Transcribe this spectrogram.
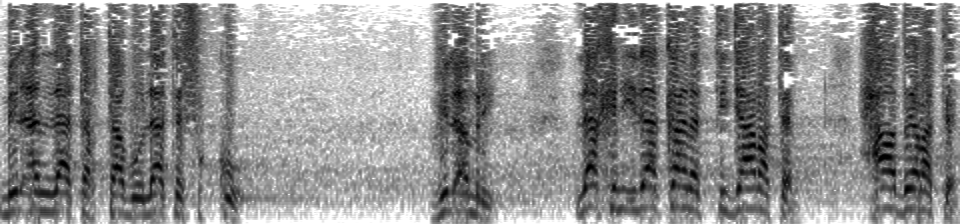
من أن لا ترتابوا لا تشكوا في الأمر. لكن إذا كانت تجارة حاضرة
